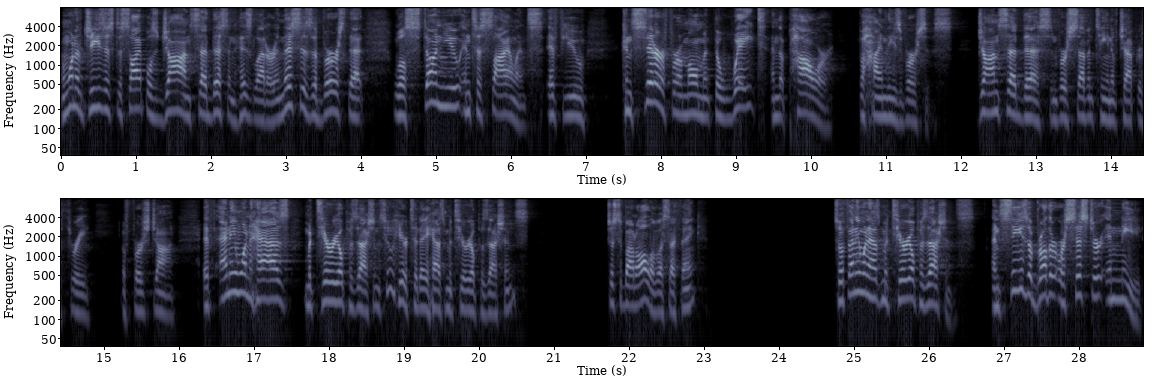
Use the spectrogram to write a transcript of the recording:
And one of Jesus' disciples, John, said this in his letter, and this is a verse that will stun you into silence if you consider for a moment the weight and the power behind these verses. John said this in verse 17 of chapter 3 of 1 John. If anyone has material possessions, who here today has material possessions? Just about all of us, I think. So if anyone has material possessions and sees a brother or sister in need,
